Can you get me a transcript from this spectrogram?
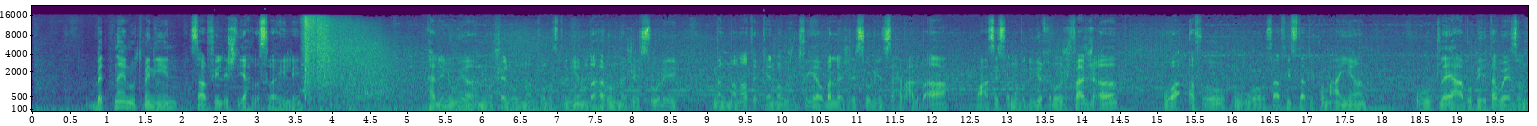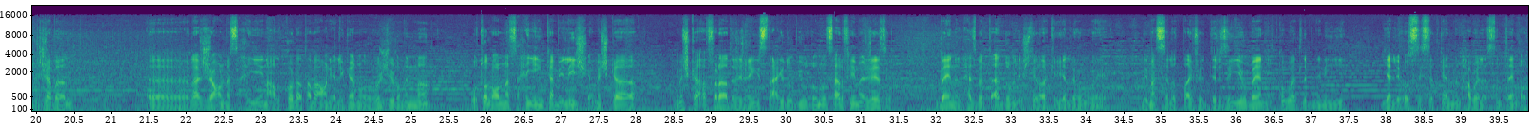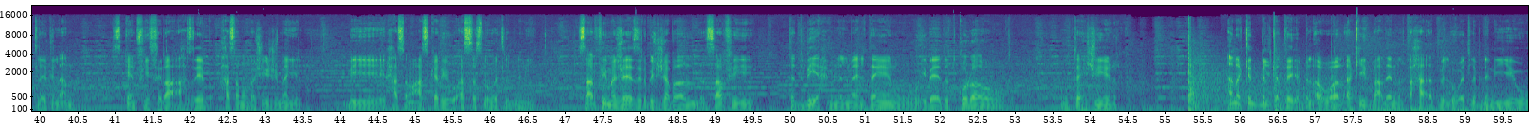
ب 82 صار في الاجتياح الإسرائيلي. هللويا إنه شالوا لنا الفلسطينيين وظهروا لنا الجيش السوري من مناطق كان موجود فيها وبلش سوريا ينسحب على البقاع وعلى أساس إنه بده يخرج. فجأة وقفوا وصار في ستاتيكو معين وتلاعبوا بتوازن الجبل. آه، رجعوا المسيحيين على القرى تبعهم يلي كانوا هجروا منها وطلعوا المسيحيين كميليشيا مش ك مش كأفراد راجعين يستعيدوا بيوتهم. وصار في مجازر بين الحزب التقدم الاشتراكي يلي هو بيمثل الطائفة الدرزية وبين القوات اللبنانية. يلي أسست كان من حوالي سنتين أو ثلاثة لأن كان في صراع أحزاب حسموا بشير جميل بحسم عسكري وأسس القوات اللبنانية. صار في مجازر بالجبل صار في تذبيح من الميلتين وإبادة قرى وتهجير. أنا كنت بالكتائب بالأول أكيد بعدين التحقت بالقوات اللبنانية و...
